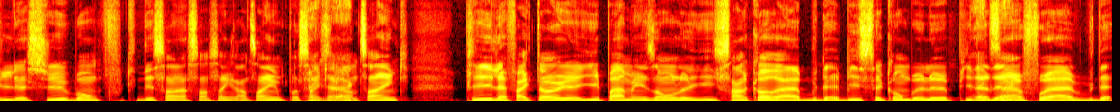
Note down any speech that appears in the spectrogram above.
il l'a su. Bon, faut qu'il descende à 155, pas 145. Puis le facteur, euh, il est pas à la maison. Là. Il est encore à Abu Dhabi, ce combat-là. Puis la Exact. dernière fois à Abu, Dha-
